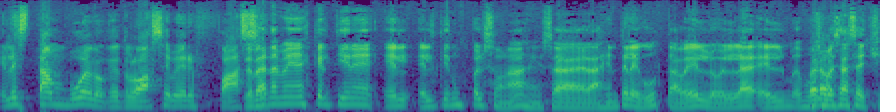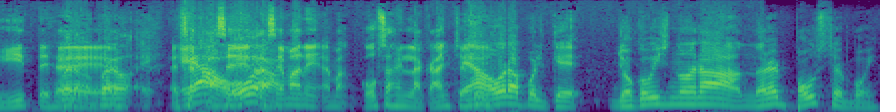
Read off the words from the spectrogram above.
él es tan bueno que te lo hace ver Lo que fácil. pasa también es que él tiene, él, él tiene un personaje, o sea, a la gente le gusta verlo, él, él muchas Pero- veces hace chistes, pero- eh, pero, hace, eh, hace, es ahora. hace mane- ama- cosas en la cancha. Es ahora porque Djokovic no era, no era el poster boy. O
